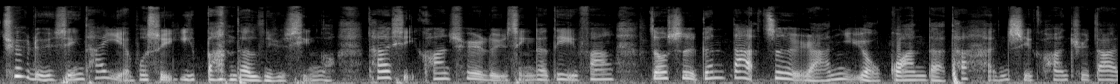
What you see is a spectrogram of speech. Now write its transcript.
去旅行，他也不是一般的旅行哦。他喜欢去旅行的地方都是跟大自然有关的。他很喜欢去大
